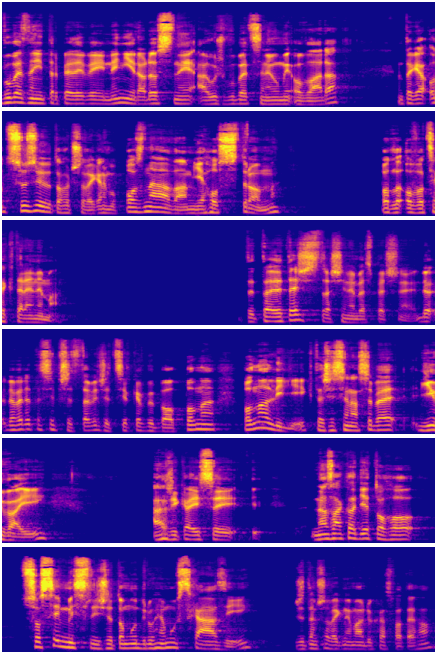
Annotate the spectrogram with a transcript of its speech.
vůbec není trpělivý, není radostný a už vůbec se neumí ovládat. No tak já odsuzuju toho člověka, nebo poznávám jeho strom podle ovoce, které nemá. To, to je tež strašně nebezpečné. Do, dovedete si představit, že církev by byla plná, plná lidí, kteří se na sebe dívají a říkají si na základě toho, co si myslí, že tomu druhému schází, že ten člověk nemá ducha svatého?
